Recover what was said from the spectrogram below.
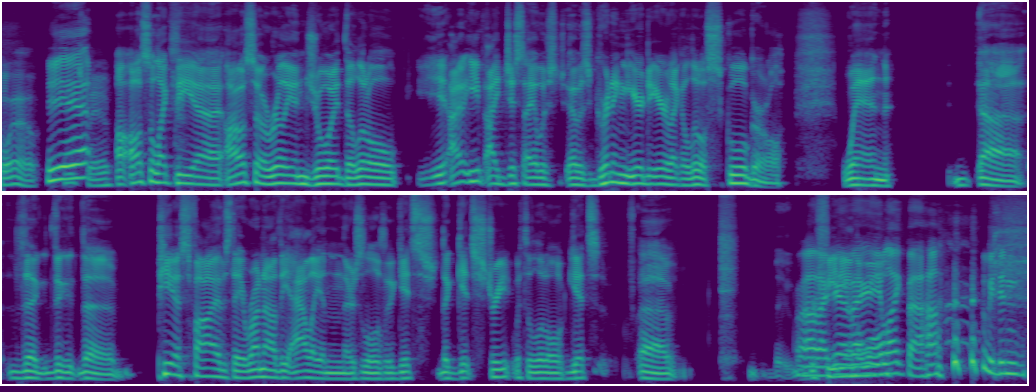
Wow. Yeah. Thanks. I also like the uh I also really enjoyed the little I I just I was I was grinning ear to ear like a little schoolgirl when uh the the the PS5s they run out of the alley and then there's a little the gets the Git Street with the little Gits uh Well, I graffiti guess, on the I you like that, huh? we didn't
